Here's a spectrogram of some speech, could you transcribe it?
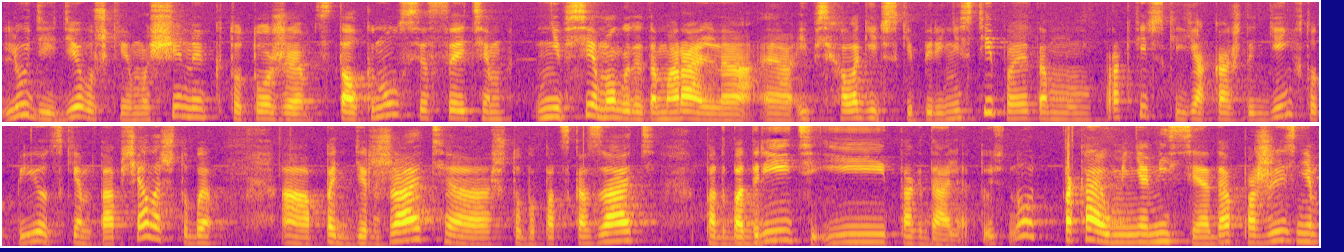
люди, девушки, мужчины, кто тоже столкнулся с этим. Не все могут это морально э, и психологически перенести, поэтому практически я каждый день в тот период с кем-то общалась, чтобы а, поддержать, э, чтобы подсказать, подбодрить и так далее. То есть, ну, такая у меня миссия, да, по жизни,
